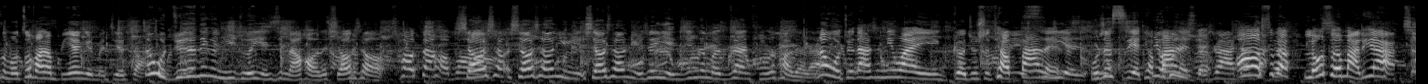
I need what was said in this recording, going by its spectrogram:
怎么做法让别人给你们介绍。但我觉得那个女主的演技蛮好的，小小超赞，好不好？小小小小女小小女生演技那么赞，挺好的了。那我觉得还是另外一个，就是跳芭蕾，不是四叶跳芭蕾的是。吧？哦，是不是龙泽玛利亚？超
